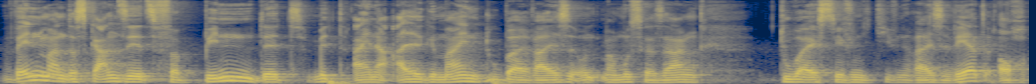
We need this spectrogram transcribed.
wenn man das Ganze jetzt verbindet mit einer allgemeinen Dubai-Reise und man muss ja sagen, Dubai ist definitiv eine Reise wert, auch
